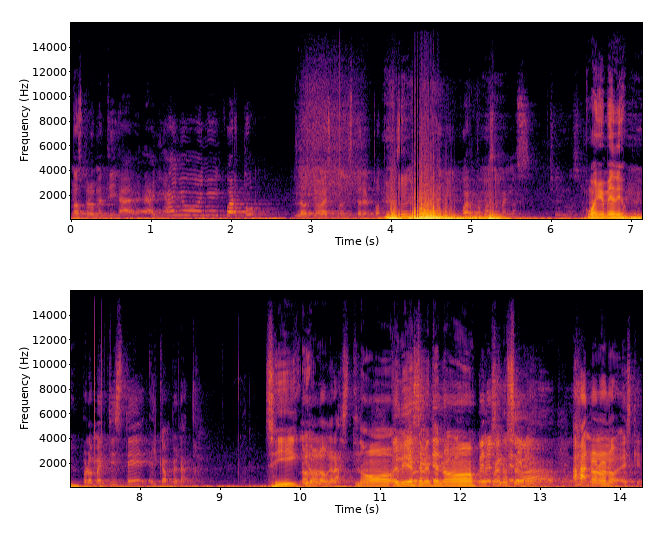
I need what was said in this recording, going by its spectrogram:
nos prometí, año, año y cuarto, la última vez que nos visitó en el podcast, año y cuarto más o menos, Como año y medio. prometiste el campeonato. Sí. No yo- lo lograste. No, evidentemente no. pero Pero no se va, Ajá, no, no, no, es que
